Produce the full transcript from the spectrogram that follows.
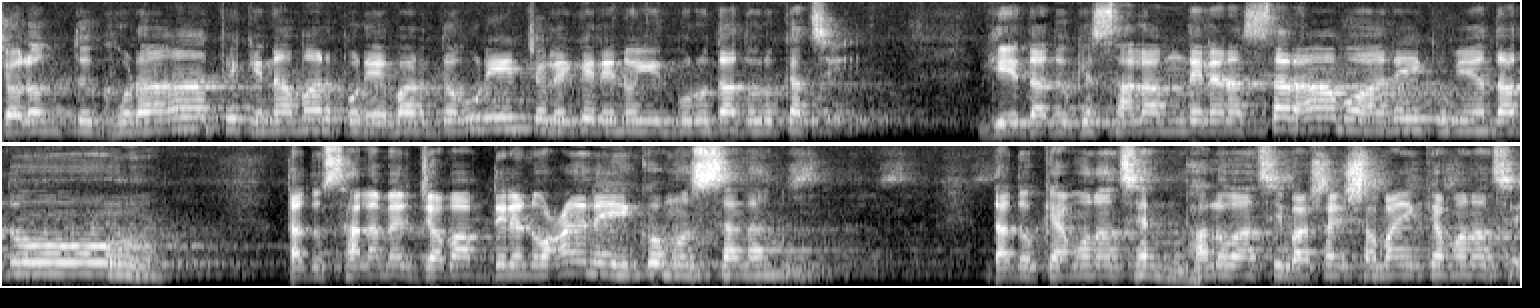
চলন্ত ঘোড়া থেকে নামার পরে এবার দৌড়ে চলে গেলেন ওই বুড়ো দাদুর কাছে। গিয়ে দাদুকে সালাম দিলেন, আসসালাম আলাইকুম ইয়া দাদু। দাদু সালামের জবাব দিলেন, ওয়ালাইকুম আসসালাম। দাদু, কেমন আছেন? ভালো আছি, বাসায় সবাই কেমন আছে?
